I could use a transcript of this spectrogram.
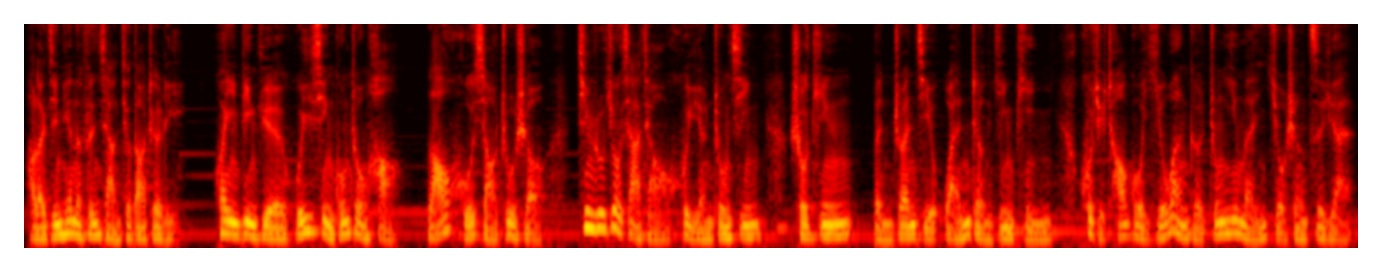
好了，今天的分享就到这里，欢迎订阅微信公众号。老虎小助手，进入右下角会员中心，收听本专辑完整音频，获取超过一万个中英文有声资源。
